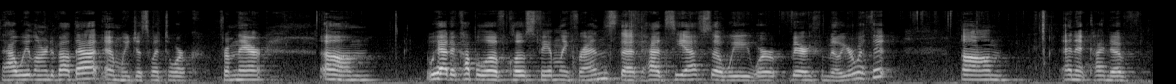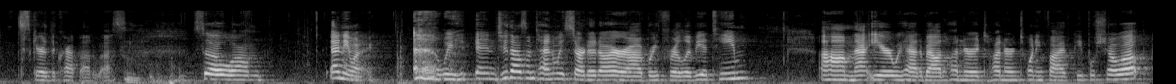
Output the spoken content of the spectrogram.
how we learned about that, and we just went to work from there. Um, we had a couple of close family friends that had CF, so we were very familiar with it. Um, and it kind of scared the crap out of us. So, um, anyway, we in 2010 we started our uh, Breathe for Olivia team. Um, that year we had about 100 to 125 people show up,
